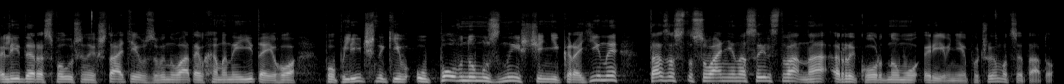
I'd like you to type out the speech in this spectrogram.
Лідер Сполучених Штатів звинуватив Хаменеї та його поплічників у повному знищенні країни та застосуванні насильства на рекордному рівні. Почуємо цитату.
